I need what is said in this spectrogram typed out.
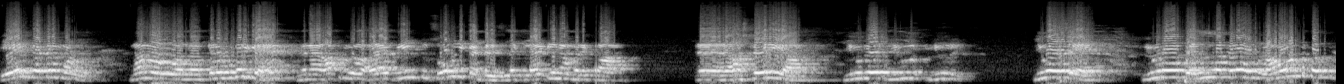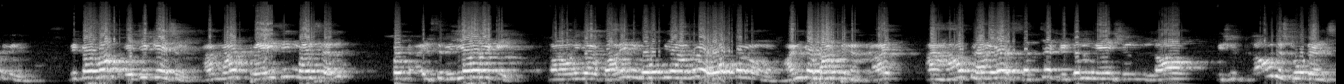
ಏನ್ ಬೇಕಾದ್ರೂ ಮಾಡ್ಬೋದು ನಾನು ನಾನು ಕೆಲವು ಹುಡುಗರಿಗೆ I have been to so many countries like Latin America Australia Europe ಯು ಎಸ್ ಎ ಯುರೋಪ್ ಎಲ್ಲ ಕಡೆ ಒಂದು ರೌಂಡ್ ಬಂದ್ಬಿಟ್ಟಿದ್ದೀನಿ ಬಿಕಾಸ್ ಆಫ್ ಎಜುಕೇಶನ್ ಐ ಆಮ್ ನಾಟ್ ಪ್ರೈಸಿಂಗ್ ಮೈ ಸೆಲ್ಫ್ ಬಟ್ ಇಟ್ಸ್ ರಿಯಾಲಿಟಿ ನಾನು ಅವನಿಗೆ ಫಾರಿನ್ ಹೋಗ್ತೀಯ ಅಂದ್ರೆ ಹೋಗ್ತಾನೆ ಅವನು ಹಂಗೆ ಮಾಡ್ತೀನಿ ಅಂದ್ರೆ ಐ ಐ ಹ್ಯಾವ್ ಟು ಹ್ಯಾವ್ ಸಚ್ ಎ ಡಿಟರ್ಮಿನೇಷನ್ ಲವ್ ಯು ಶುಡ್ ಲವ್ ದ ಸ್ಟೂಡೆಂಟ್ಸ್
